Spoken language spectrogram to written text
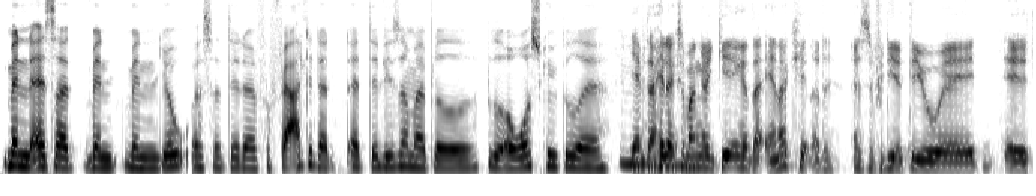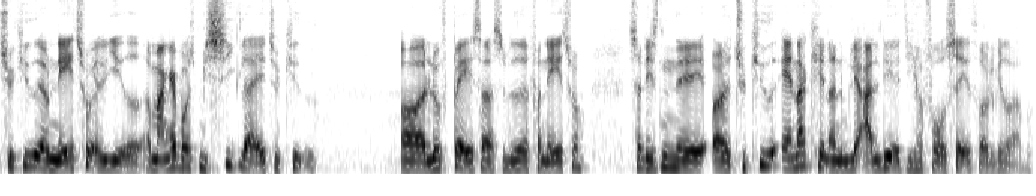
Men, altså, men, men jo, altså, det er da forfærdeligt, at, at det ligesom er blevet, blevet overskygget af... Mm. Jamen, der er heller ikke så mange regeringer, der anerkender det. Altså, fordi at det er jo, øh, øh, Tyrkiet er jo NATO-allieret, og mange af vores missiler er i Tyrkiet. Og luftbaser og så videre fra NATO. Så det er sådan, øh, og Tyrkiet anerkender nemlig aldrig, at de har forårsaget folkedrabet.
